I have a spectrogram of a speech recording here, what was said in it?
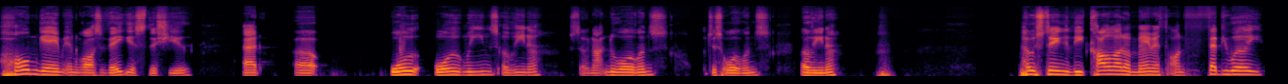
home game in Las Vegas this year at uh, or- Orleans Arena. So not New Orleans, just Orleans Arena. Hosting the Colorado Mammoth on February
